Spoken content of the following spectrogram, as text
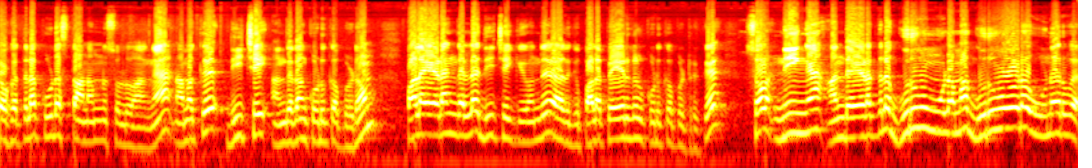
யோகத்தில் கூடஸ்தானம்னு சொல்லுவாங்க. நமக்கு தீட்சை அங்கே தான் கொடுக்கப்படும். பல இடங்களில் தீட்சைக்கு வந்து அதுக்கு பல பெயர்கள் கொடுக்கப்பட்டிருக்கு. ஸோ நீங்கள் அந்த இடத்துல குரு மூலமாக குருவோட உணர்வை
